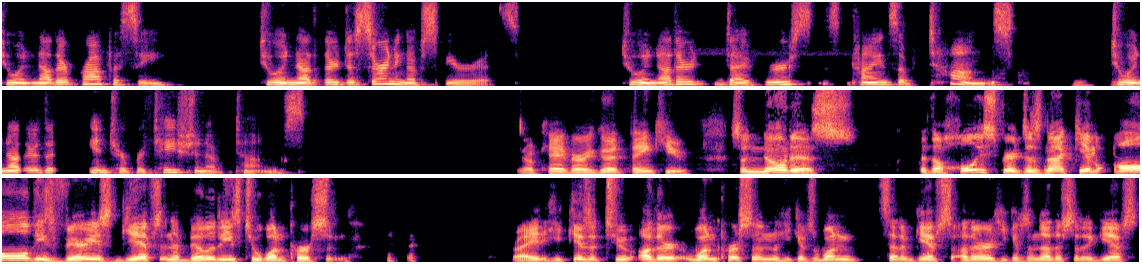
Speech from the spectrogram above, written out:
to another prophecy, to another discerning of spirits, to another diverse kinds of tongues, to Mm-hmm. another the interpretation of tongues. Okay, very good. Thank you. So notice that the Holy Spirit does not give all these various gifts and abilities to one person. right? He gives it to other one person, he gives one set of gifts, other he gives another set of gifts.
